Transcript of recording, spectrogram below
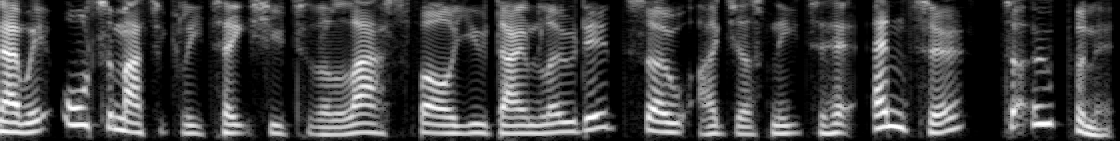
Now it automatically takes you to the last file you downloaded, so I just need to hit enter to open it.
